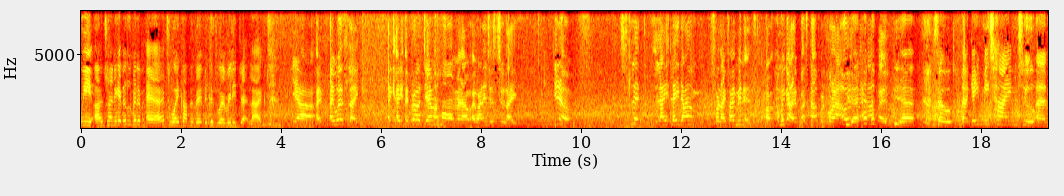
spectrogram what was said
we are trying to get a little bit of air to wake up a bit because we're really jet lagged. Yeah, I, I was like, I, I, I brought Gemma home and I, I wanted just to like, you know, just let, lay, lay down for like five minutes. Oh, oh my god, I passed out for four hours. What happened? yeah. So That gave me time to um,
